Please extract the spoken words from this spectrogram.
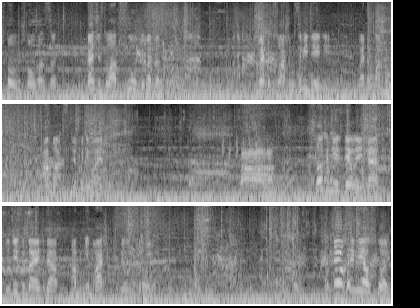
Что, что у вас за качество обслуги в этом, в этом вашем заведении? В этом вашем аббатстве, понимаешь? А! Что ты мне сделаешь, а? Иди сюда, я тебя обнимашки тебе устрою. Ты охренел, что ли?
